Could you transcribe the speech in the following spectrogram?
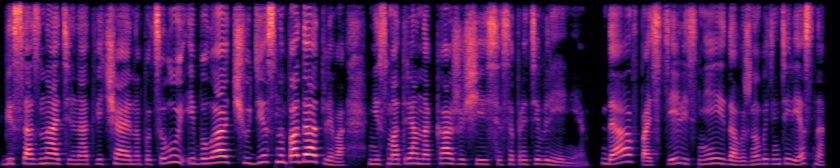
бессознательно отвечая на поцелуй, и была чудесно податлива, несмотря на кажущееся сопротивление. Да, в постели с ней должно быть интересно.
